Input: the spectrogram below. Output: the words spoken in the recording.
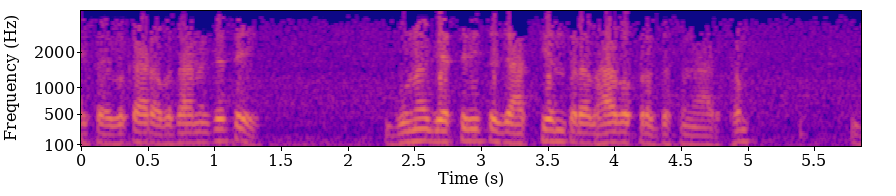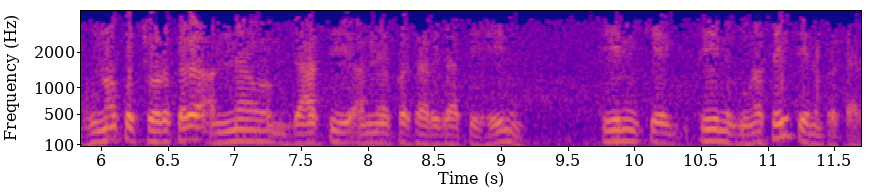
ऐसा विकार अवधारण देते। गुण व्यतिरिक्त जात्यंतर अभाव प्रदर्शनार्थम। गुण को छोड़कर अन्य जाति, अन्य प्रकार जाति है ही नहीं। तीन के, तीन गुण से ही तीन प्रकार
